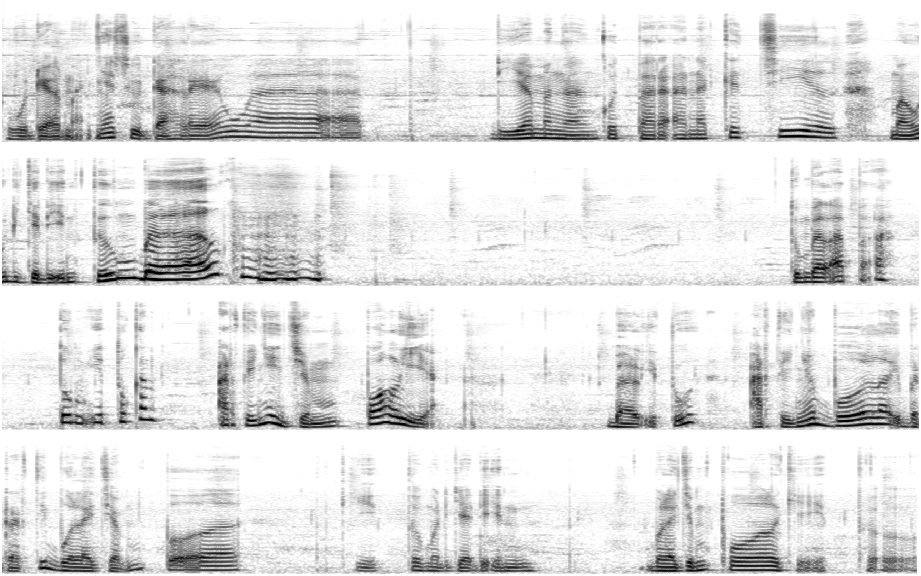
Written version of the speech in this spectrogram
Tuh delmannya sudah lewat. Dia mengangkut para anak kecil. Mau dijadiin tumbal. Tumbal apa ah tum itu kan artinya jempol ya. Bal itu artinya bola, berarti bola jempol. Gitu mau dijadiin bola jempol gitu.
